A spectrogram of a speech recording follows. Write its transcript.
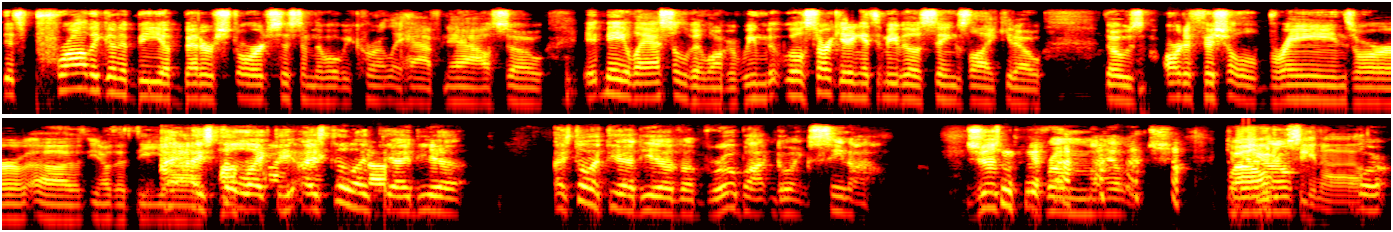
it's probably going to be a better storage system than what we currently have now. So it may last a little bit longer. We, we'll start getting into maybe those things like you know those artificial brains or uh, you know the the. Uh, I, I still like the I still like the idea I still like the idea of a robot going senile just from mileage. Well, you know, senile. or,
